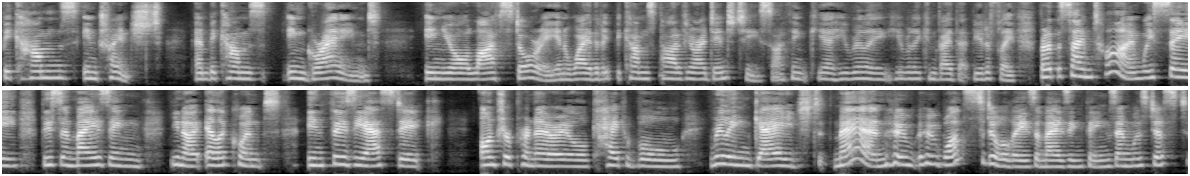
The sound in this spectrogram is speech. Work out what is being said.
becomes entrenched and becomes ingrained in your life story in a way that it becomes part of your identity. So I think, yeah, he really, he really conveyed that beautifully. But at the same time, we see this amazing, you know, eloquent, enthusiastic, entrepreneurial, capable, really engaged man who, who wants to do all these amazing things and was just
